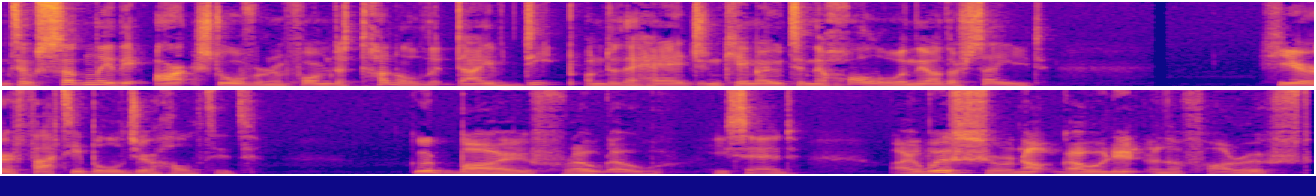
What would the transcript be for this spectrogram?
until suddenly they arched over and formed a tunnel that dived deep under the hedge and came out in the hollow on the other side. Here, Fatty Bolger halted. Goodbye, Frodo, he said. I wish you were not going into the forest.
